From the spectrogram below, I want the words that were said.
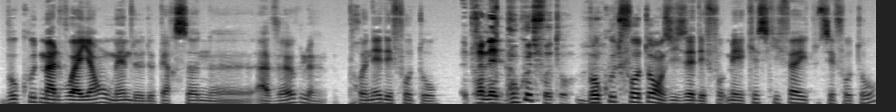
beaucoup de malvoyants ou même de, personnes aveugles prenaient des photos. Ils prenaient beaucoup de photos. Beaucoup de photos, on se disait, des mais qu'est-ce qu'il fait avec toutes ces photos?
